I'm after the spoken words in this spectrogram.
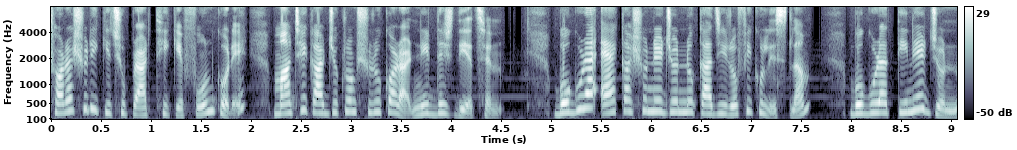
সরাসরি কিছু প্রার্থীকে ফোন করে মাঠে কার্যক্রম শুরু করার নির্দেশ দিয়েছেন। বগুড়া এক আসনের জন্য কাজী রফিকুল ইসলাম, বগুড়া তিনের জন্য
